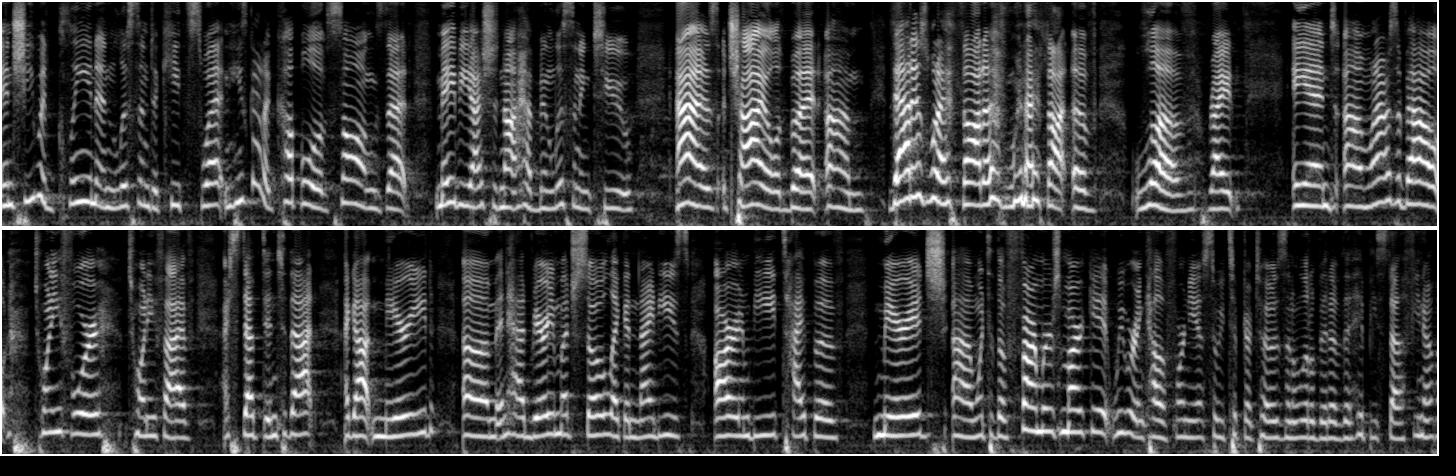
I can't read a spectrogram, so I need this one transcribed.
And she would clean and listen to Keith Sweat. And he's got a couple of songs that maybe I should not have been listening to as a child. But um, that is what I thought of when I thought of love, right? And um, when I was about 24, 25, I stepped into that. I got married um, and had very much so like a 90s R&B type of marriage. Uh, went to the farmer's market. We were in California, so we tipped our toes in a little bit of the hippie stuff, you know.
